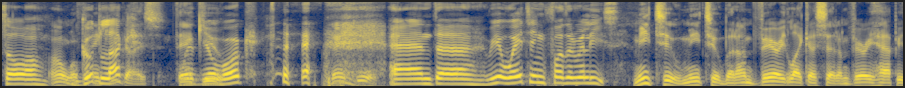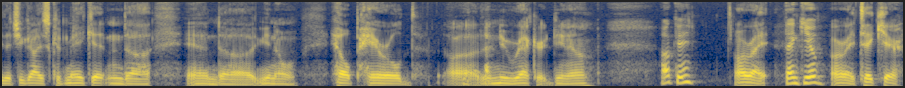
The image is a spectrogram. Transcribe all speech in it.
So Oh, well, good you luck guys. Thank with your work. Thank you. and uh, we are waiting for the release. Me too, me too. But I'm very, like I said, I'm very happy that you guys could make it and uh, and uh, you know help herald uh, the new record. You know. Okay. All right, Thank you. all right. Take care.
